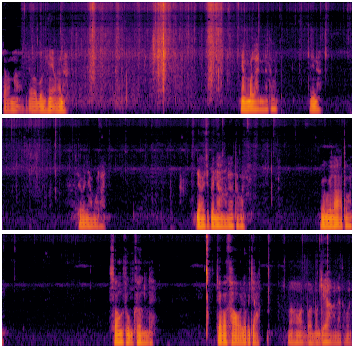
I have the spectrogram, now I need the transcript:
จะมาเดี๋ยวเบิ่งเหี่ยวกันนะยังบลันนะทุกคนนี่นะ เดี๋ยวยังบลันเดี๋ยวจะไปนั่งแล้วทุกคนเบิ่งเวลาทุกคนสองทุ่มครึ่งเลยจะพาเขาแล้วไปจาก มาหอดบอลบางย่างนะทุกคน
